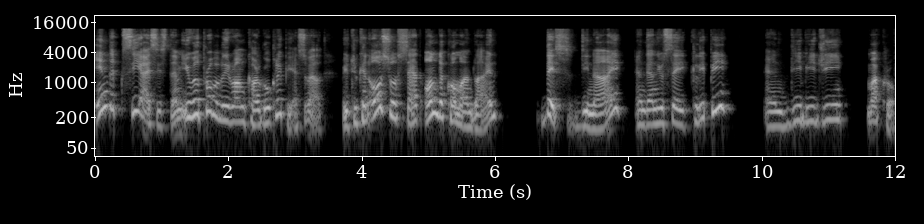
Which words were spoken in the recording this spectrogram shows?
In the CI system, you will probably run cargo clippy as well, but you can also set on the command line this deny, and then you say clippy and dbg macro.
